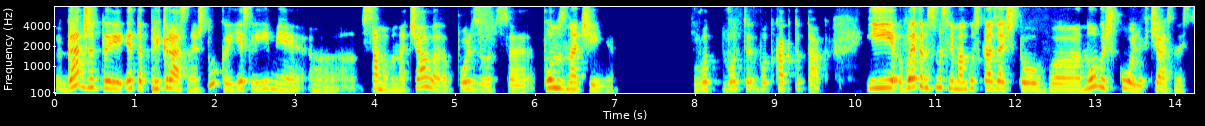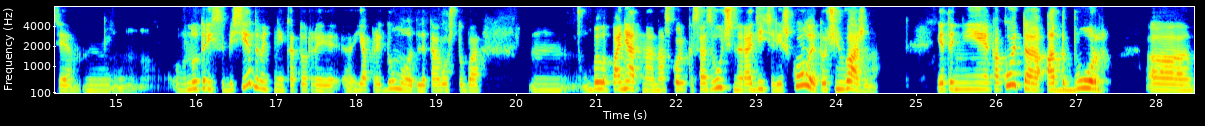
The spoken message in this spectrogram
гаджеты – это прекрасная штука, если ими э, с самого начала пользоваться по назначению. Вот, вот, вот как-то так. И в этом смысле могу сказать, что в новой школе, в частности, внутри собеседований, которые э, я придумала для того, чтобы было понятно, насколько созвучны родители и школы, это очень важно. Это не какой-то отбор а,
